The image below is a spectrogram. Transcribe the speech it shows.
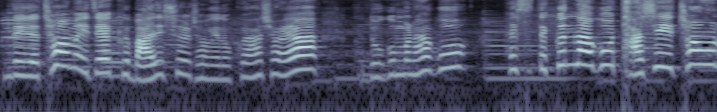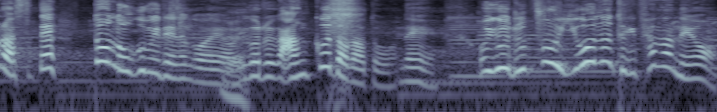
근데 이제 처음에 이제 그 마디수를 정해놓고 하셔야 녹음을 하고 했을 때 끝나고 다시 처음으로 왔을 때 또 녹음이 되는 거예요. 네. 이거를 안 끄더라도. 네. 어, 이거 루프 이거는 되게 편하네요.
